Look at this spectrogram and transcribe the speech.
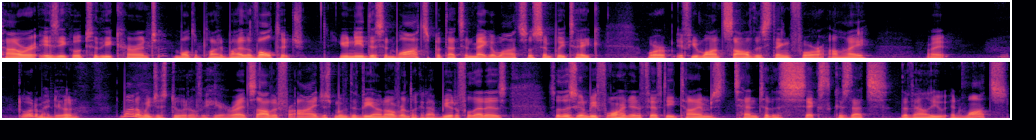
power is equal to the current multiplied by the voltage. You need this in watts, but that's in megawatts. So simply take, or if you want, solve this thing for I, right? What am I doing? Why don't we just do it over here, right? Solve it for I, just move the V on over. Look at how beautiful that is. So this is going to be 450 times 10 to the 6th, because that's the value in watts.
